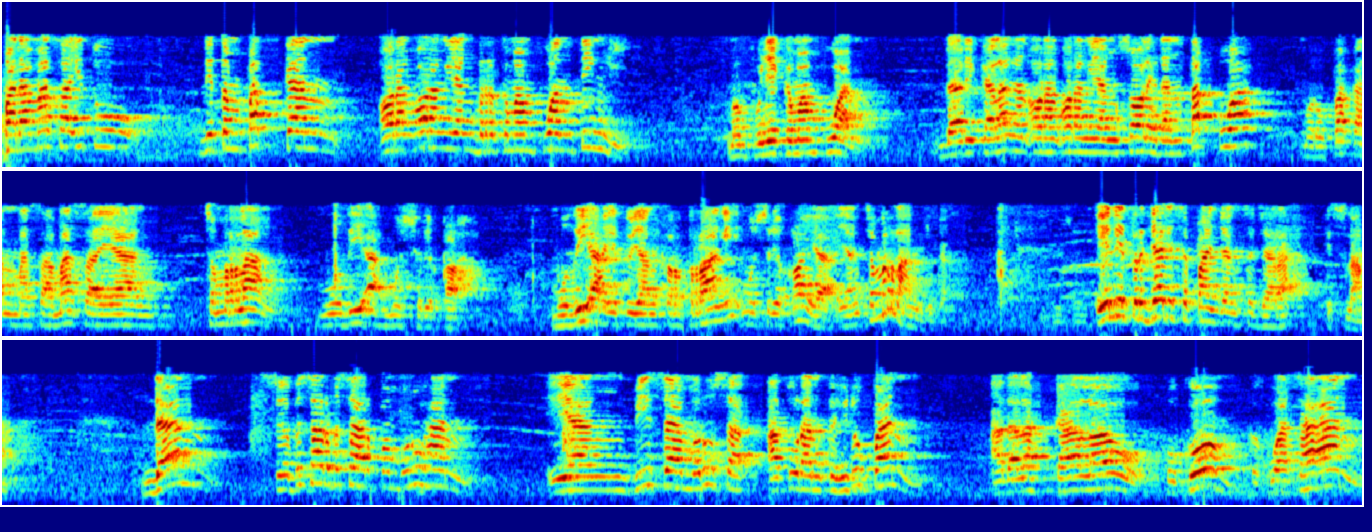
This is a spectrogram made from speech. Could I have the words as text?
pada masa itu ditempatkan orang-orang yang berkemampuan tinggi, mempunyai kemampuan dari kalangan orang-orang yang soleh dan takwa merupakan masa-masa yang cemerlang, mudiah musyrikah Mudhi'ah itu yang terterangi, musyrikah ya yang cemerlang juga. Ini terjadi sepanjang sejarah Islam. Dan sebesar-besar pembunuhan yang bisa merusak aturan kehidupan adalah kalau hukum, kekuasaan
